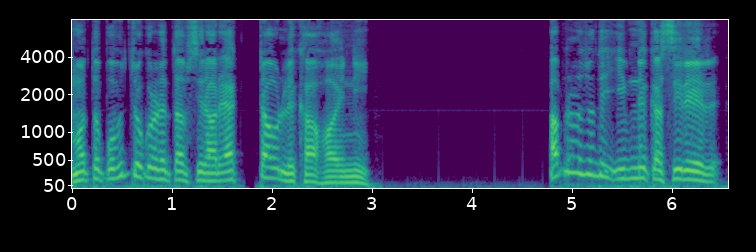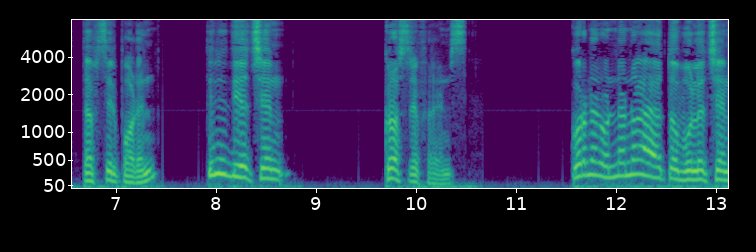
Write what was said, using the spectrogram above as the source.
মতো পবিত্র কোরআনের তাফসির আর একটাও লেখা হয়নি। আপনারা যদি ইবনে কাসিরের তাফসির পড়েন, তিনি দিয়েছেন ক্রস রেফারেন্স কোরআনের অন্যান্য আয়াতও বলেছেন,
